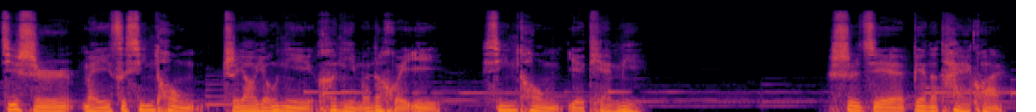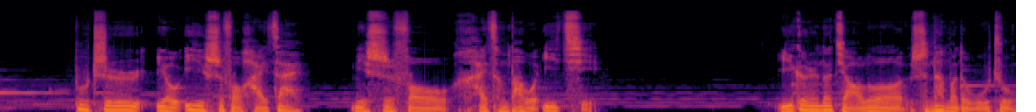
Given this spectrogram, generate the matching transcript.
即使每一次心痛，只要有你和你们的回忆，心痛也甜蜜。世界变得太快，不知友谊是否还在？你是否还曾把我忆起？一个人的角落是那么的无助，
